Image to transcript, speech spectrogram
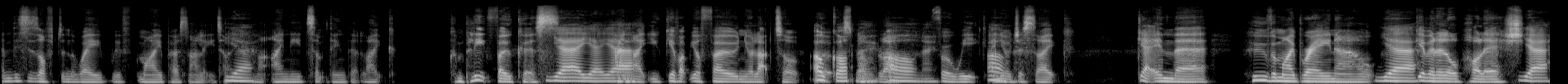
and this is often the way with my personality type. Yeah. Like, I need something that like complete focus. yeah, yeah, yeah. And like you give up your phone, your laptop, Oh, books, God, blah, no. blah, Oh, no. for a week. Oh, and you're no. just like, get in there, hoover my brain out, yeah, give it a little polish, yeah.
